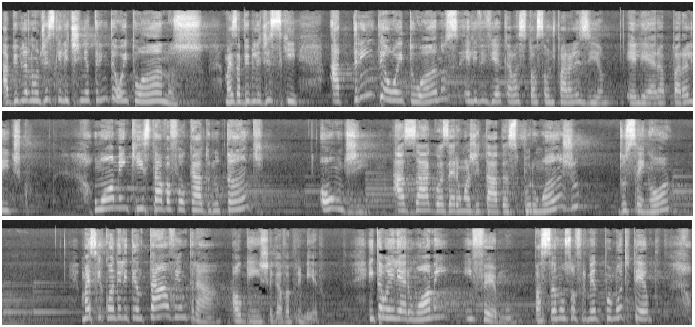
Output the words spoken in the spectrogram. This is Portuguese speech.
A Bíblia não diz que ele tinha 38 anos, mas a Bíblia diz que há 38 anos ele vivia aquela situação de paralisia. Ele era paralítico. Um homem que estava focado no tanque, onde as águas eram agitadas por um anjo do Senhor mas que quando ele tentava entrar, alguém chegava primeiro. Então ele era um homem enfermo, passando um sofrimento por muito tempo.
